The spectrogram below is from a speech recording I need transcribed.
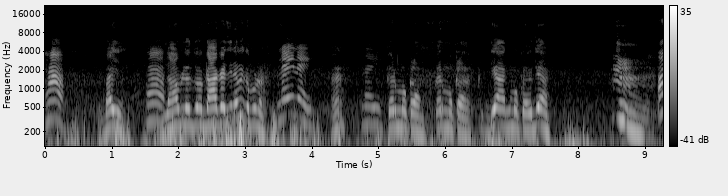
हा. बाई हा. लावलं तो गागायची नाही बरं का पुढं? नाही नाही. हं? नाही. कर मोकळा कर मोकळा. द्या आग मोकळा द्या. आ!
